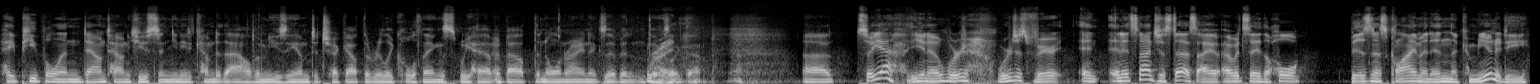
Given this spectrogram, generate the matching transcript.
hey, people in downtown Houston, you need to come to the Alvin Museum to check out the really cool things we have Yeah. about the Nolan Ryan exhibit and things Right. like that. Uh, so yeah, you know, we're we're just very and, and it's not just us. I, I would say the whole business climate in the community,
